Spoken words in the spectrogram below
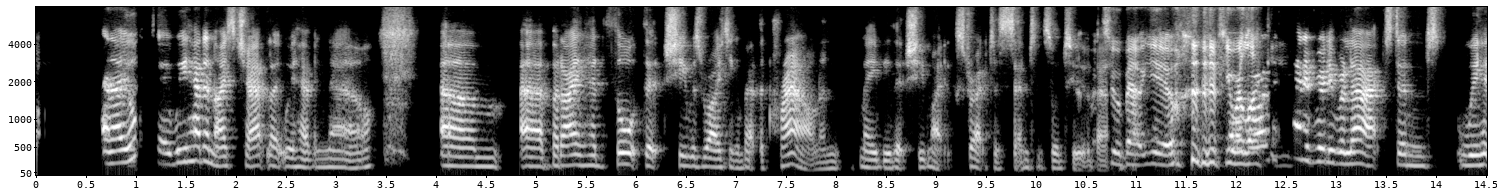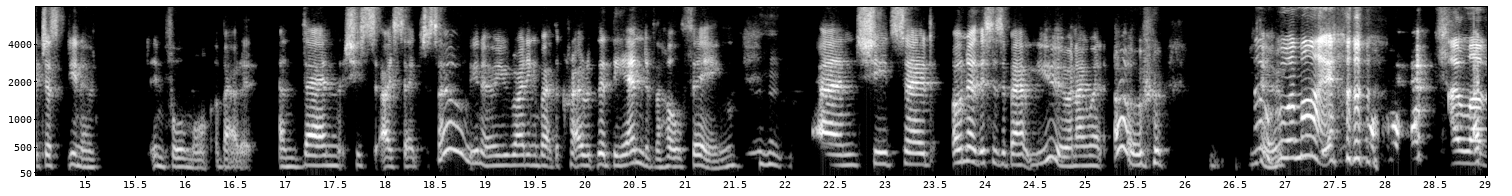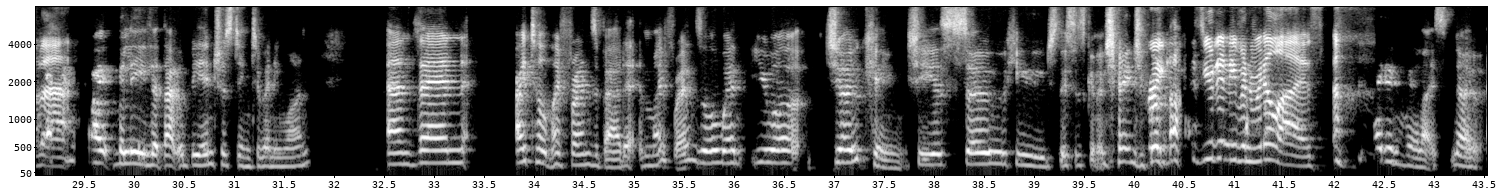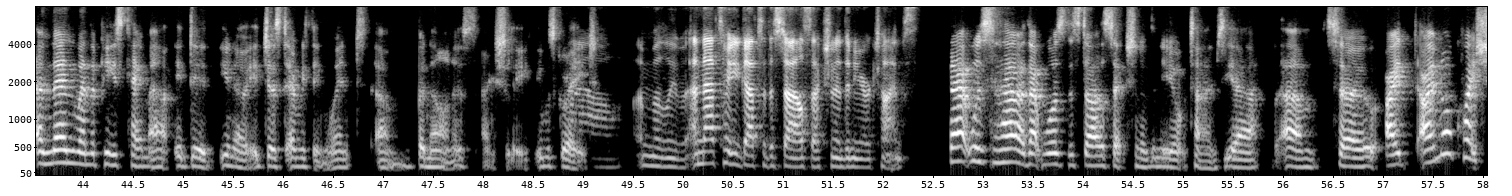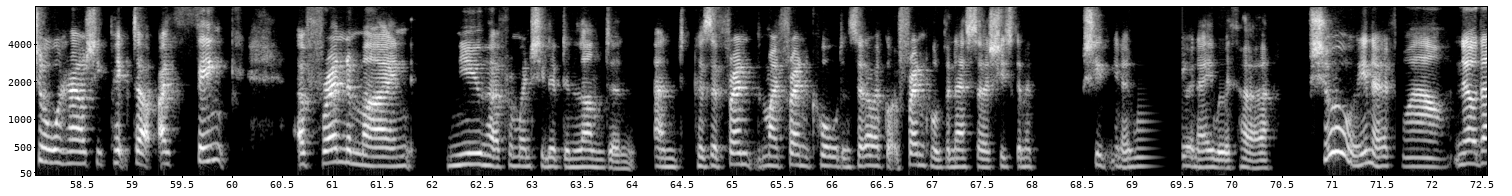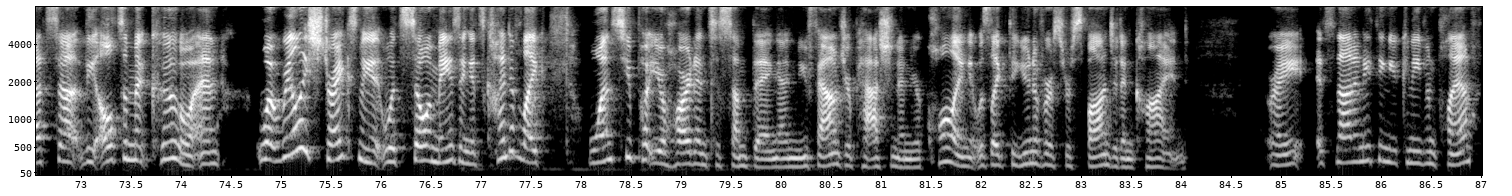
and I also we had a nice chat like we're having now. Um, uh, but I had thought that she was writing about the crown and maybe that she might extract a sentence or two about, two about you if you were lucky. kind of really relaxed and we had just, you know, informal about it. And then she, I said, so, you know, you're writing about the crown at the end of the whole thing. Mm-hmm. And she'd said, oh, no, this is about you. And I went, oh, oh know, who am I? I love that. I quite believe that that would be interesting to anyone. And then I told my friends about it, and my friends all went, "You are joking. She is so huge. This is going to change her Right, because you didn't even realize. I didn't realize. No, and then when the piece came out, it did. You know, it just everything went um, bananas. Actually, it was great. Wow, unbelievable. And that's how you got to the style section of the New York Times. That was her. That was the style section of the New York Times. Yeah. Um, so I, I'm not quite sure how she picked up. I think a friend of mine knew her from when she lived in London, and because a friend, my friend called and said, "Oh, I've got a friend called Vanessa. She's gonna, she, you know, Q and A with her." Sure, you know. Wow. No, that's uh, the ultimate coup. And what really strikes me, what's so amazing, it's kind of like once you put your heart into something and you found your passion and your calling, it was like the universe responded in kind, right? It's not anything you can even plan for.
